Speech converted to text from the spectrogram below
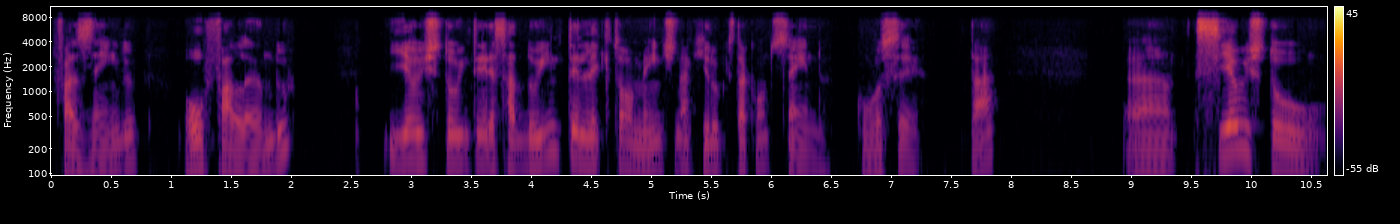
fazendo ou falando, e eu estou interessado intelectualmente naquilo que está acontecendo com você, tá? Uh, se eu estou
